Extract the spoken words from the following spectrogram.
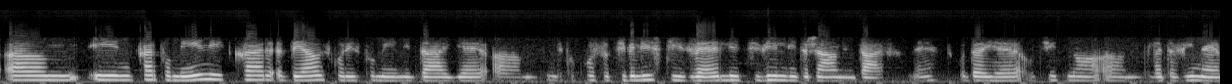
Um, in kar pomeni, kar dejansko res pomeni, da je um, so civilisti izvedli civilni državni udar. Ne? Tako da je očitno um, vladavine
